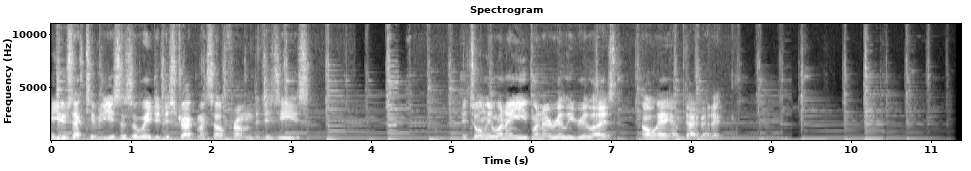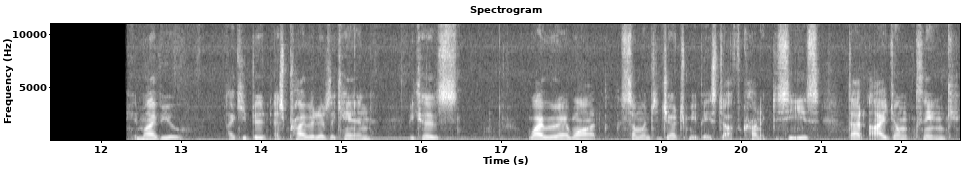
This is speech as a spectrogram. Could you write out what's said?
I use activities as a way to distract myself from the disease. It's only when I eat when I really realize, oh hey, I'm diabetic. In my view, I keep it as private as I can because why would I want someone to judge me based off a chronic disease that I don't think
